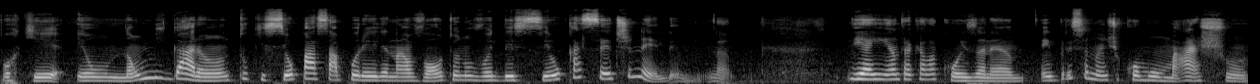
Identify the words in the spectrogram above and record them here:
porque eu não me garanto que se eu passar por ele na volta, eu não vou descer o cacete nele, né? E aí entra aquela coisa, né? É impressionante como o macho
